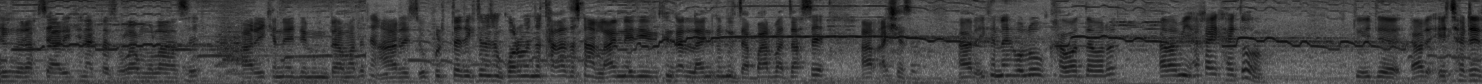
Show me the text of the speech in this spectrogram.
এইভাবে রাখছে, আর এখানে একটা ঝোলা মোলা আছে। আর এখানে যে রুমটা আমাদের, আর উপরটা দেখতে পাচ্ছেন, গরমের জন্য থাকা যাচ্ছে না। লাইন, এই যে এখানকার লাইন কিন্তু বারবার যাচ্ছে আর আসেছে। আর এখানে হলো খাবার দাবার আর আমি একাই খাই তো। তো এই যে, আর এই ছাটের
